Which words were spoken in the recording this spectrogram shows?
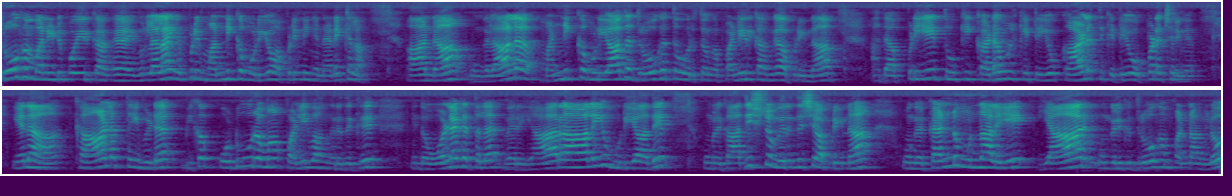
துரோகம் பண்ணிட்டு போயிருக்காங்க. இவங்களெல்லாம் எப்படி மன்னிக்க முடியும் அப்படின்னு நீங்கள் நினைக்கலாம். ஆனால் உங்களால் மன்னிக்க முடியாத துரோகத்தை ஒருத்தவங்க பண்ணியிருக்காங்க அப்படின்னா அதை அப்படியே தூக்கி கடவுள்கிட்டயோ காலத்துக்கிட்டேயோ ஒப்படைச்சிருங்க. ஏன்னா காலத்தை விட மிக கொடூரமாக பழி வாங்குறதுக்கு இந்த உலகத்தில் வேற யாராலையும் முடியாது. உங்களுக்கு அதிர்ஷ்டம் இருந்துச்சு அப்படின்னா உங்க கண்ணு முன்னாலேயே யார் உங்களுக்கு துரோகம் பண்ணாங்களோ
